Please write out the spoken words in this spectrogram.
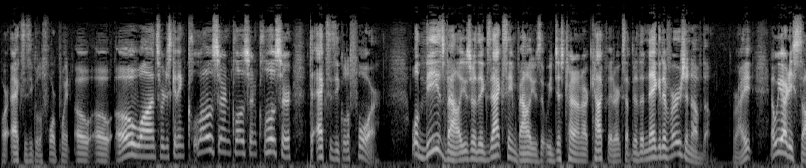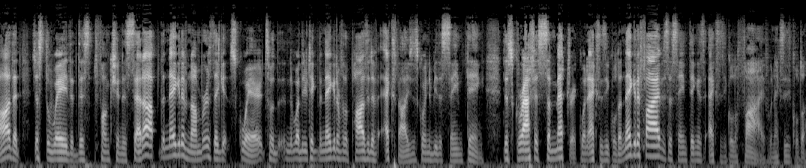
or x is equal to 4.0001. So we're just getting closer and closer and closer to x is equal to 4. Well, these values are the exact same values that we just tried on our calculator, except they're the negative version of them right? And we already saw that just the way that this function is set up, the negative numbers, they get squared. So whether you take the negative or the positive x values, it's going to be the same thing. This graph is symmetric. When x is equal to negative 5, it's the same thing as x is equal to 5. When x is equal to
